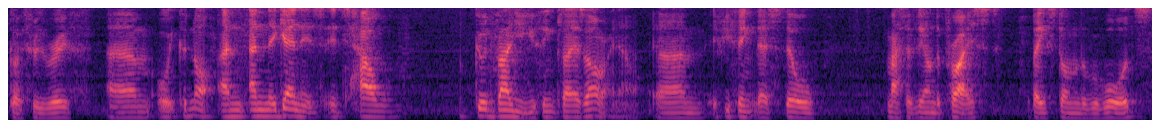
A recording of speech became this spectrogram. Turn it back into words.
go through the roof um, or it could not. And and again it's it's how good value you think players are right now. Um, if you think they're still massively underpriced based on the rewards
